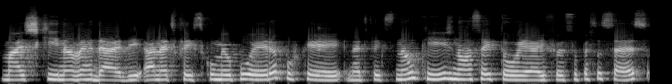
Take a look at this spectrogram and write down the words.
mas que, na verdade, a Netflix comeu poeira, porque Netflix não quis, não aceitou, e aí foi super sucesso,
